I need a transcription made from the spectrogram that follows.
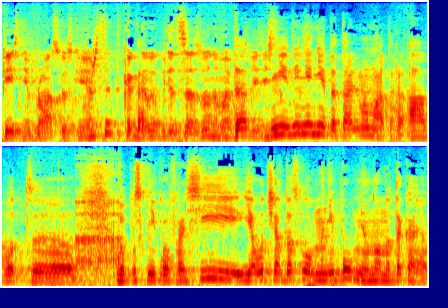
Э, Песня про Московский университет, когда Да. выпадет с озона мой Да, последний не, не, не, нет, это альма-матер. А вот э, выпускников России, я вот сейчас дословно не помню, но она такая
